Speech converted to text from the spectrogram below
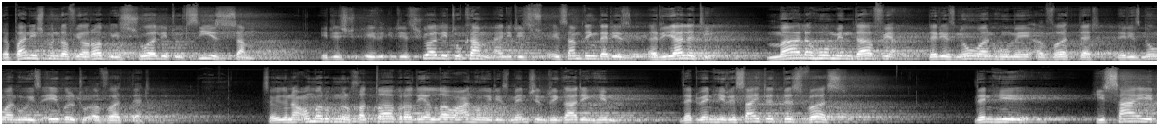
The punishment of your Rabb is surely to seize some. It is, it is surely to come and it is, is something that is a reality. Ma lahu min dafi' there is no one who may avert that. There is no one who is able to avert that. Sayyidina Umar ibn al-Khattab radiallahu anhu, it is mentioned regarding him that when he recited this verse, then he, he sighed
